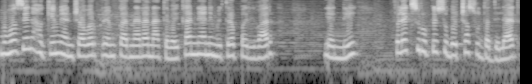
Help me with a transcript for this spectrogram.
मोहसिन हकीम यांच्यावर प्रेम करणाऱ्या नातेवाईकांनी आणि मित्र परिवार यांनी फ्लेक्स रुपी शुभेच्छा सुद्धा दिल्या आहेत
